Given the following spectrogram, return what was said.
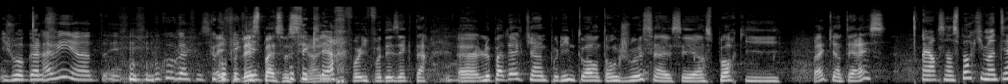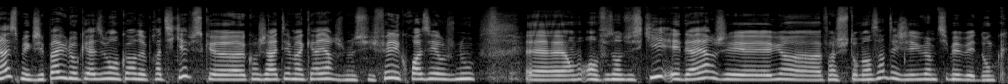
Il joue au golf. Ah oui, beaucoup au golf aussi. il faut de l'espace aussi. Hein. clair. Il, faut, il faut des hectares. Euh, le paddle, tiens, Pauline, toi, en tant que joueuse, c'est un sport qui, qui intéresse alors c'est un sport qui m'intéresse mais que j'ai pas eu l'occasion encore de pratiquer puisque euh, quand j'ai arrêté ma carrière je me suis fait les croisés au genou euh, en, faisant du ski et derrière j'ai eu enfin je suis tombée enceinte et j'ai eu un petit bébé. Donc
